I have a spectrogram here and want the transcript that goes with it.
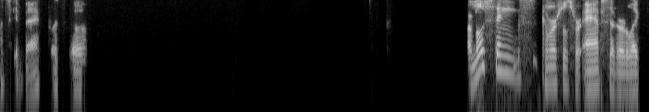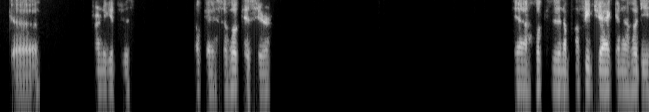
Let's get back, let's go. Are most things commercials for apps that are, like, uh, trying to get you to Okay, so Hook is here. Yeah, Hook is in a puffy jacket and a hoodie.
